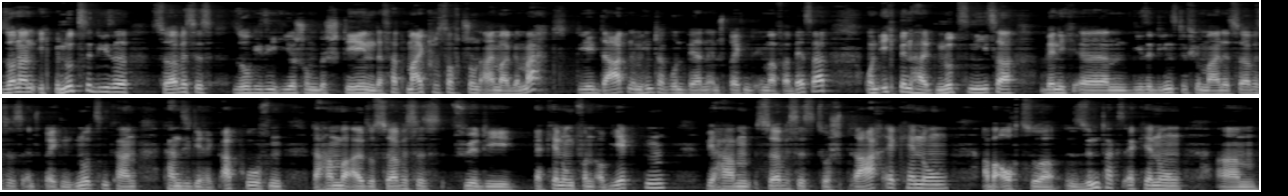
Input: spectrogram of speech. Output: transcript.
sondern ich benutze diese Services so, wie sie hier schon bestehen. Das hat Microsoft schon einmal gemacht. Die Daten im Hintergrund werden entsprechend immer verbessert. Und ich bin halt Nutznießer, wenn ich ähm, diese Dienste für meine Services entsprechend nutzen kann, kann sie direkt abrufen. Da haben wir also Services für die Erkennung von Objekten. Wir haben Services zur Spracherkennung, aber auch zur Syntaxerkennung ähm,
